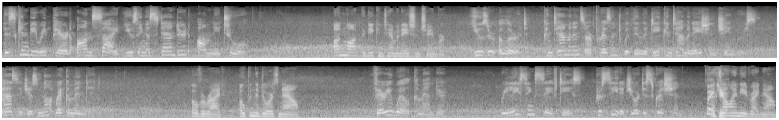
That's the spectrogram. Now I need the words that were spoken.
This can be repaired on-site using a standard Omni tool. Unlock the decontamination chamber. User alert. Contaminants are present within the decontamination chambers. Passage is not recommended. Override. Open the doors now. Very well, Commander. Releasing safeties. Proceed at your discretion. Thank That's you. all I need right now.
